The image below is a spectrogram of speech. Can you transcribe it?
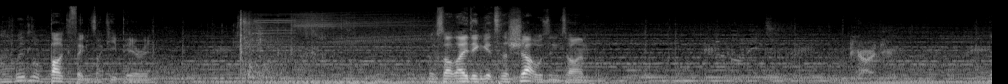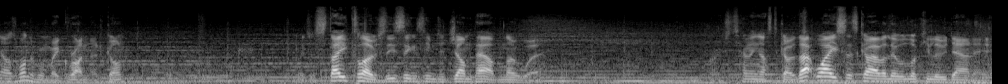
Those weird little bug things I keep hearing. Looks like they didn't get to the shuttles in time. Yeah, I was wondering where Grunt had gone. We just stay close. These things seem to jump out of nowhere. It's telling us to go that way, so let's go have a little looky-loo down here.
